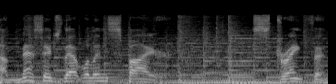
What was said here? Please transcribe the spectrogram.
a message that will inspire, strengthen,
